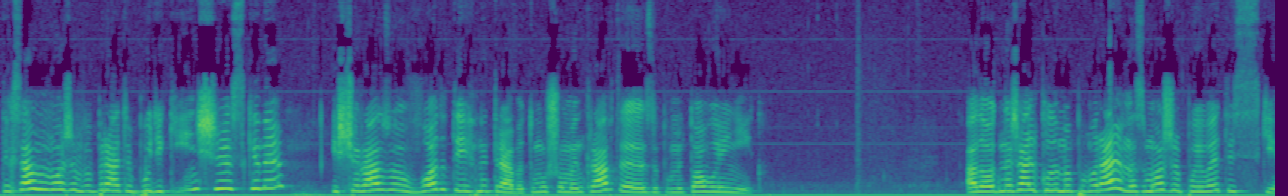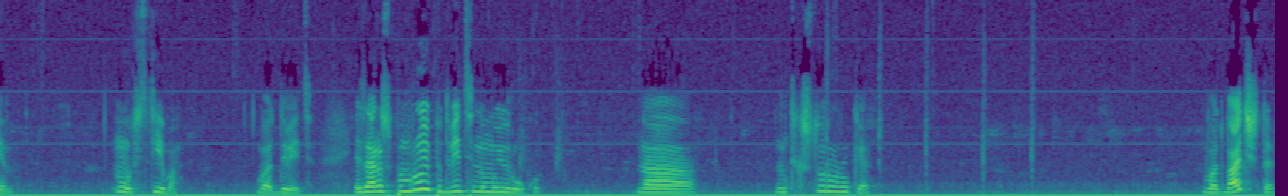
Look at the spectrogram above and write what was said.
Так само ми можемо вибирати будь-які інші скини. І щоразу вводити їх не треба, тому що Майнкрафт е, запам'ятовує нік. Але от, на жаль, коли ми помираємо, у нас може появитись скін. Ну, Стіва. От, дивіться. Я зараз помру і подивіться на мою руку. На на текстуру руки. От, бачите?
